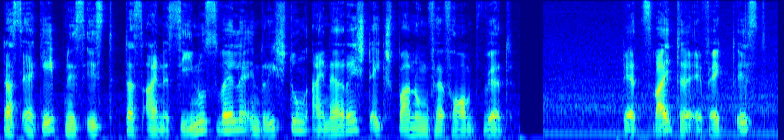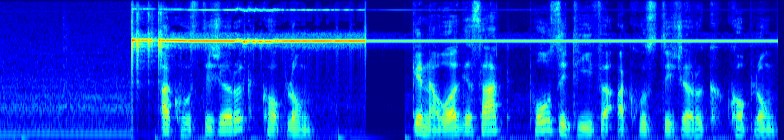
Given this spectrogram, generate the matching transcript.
Das Ergebnis ist, dass eine Sinuswelle in Richtung einer Rechteckspannung verformt wird. Der zweite Effekt ist akustische Rückkopplung, genauer gesagt positive akustische Rückkopplung.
